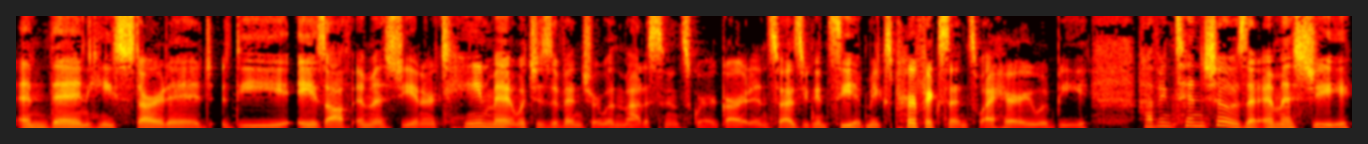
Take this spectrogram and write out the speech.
And then he started the Azoff MSG Entertainment, which is a venture with Madison Square Garden. So as you can see, it makes perfect sense why Harry would be having 10 shows at MSG.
